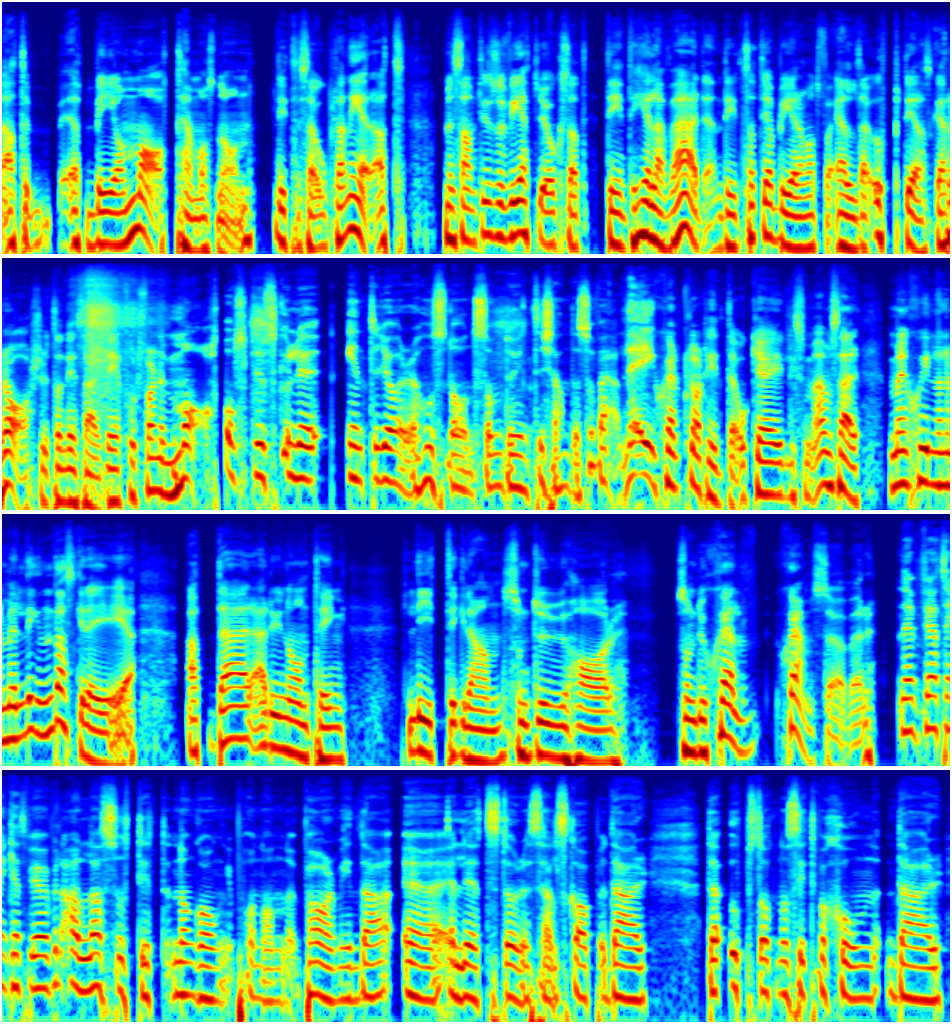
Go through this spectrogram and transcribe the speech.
att, att be om mat hemma hos någon, lite så här oplanerat. Men samtidigt så vet jag också att det är inte hela världen. Det är inte så att jag ber om att få elda upp deras garage, utan det är så här, det är fortfarande mat. Och du skulle inte göra det hos någon som du inte kände så väl. Nej, självklart inte. Och jag är liksom, så här, men skillnaden med Lindas grej är att där är det ju någonting lite grann som du har, som du själv skäms över. Nej, för jag tänker att vi har väl alla suttit någon gång på någon parmiddag eh, eller ett större sällskap där det har uppstått någon situation där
